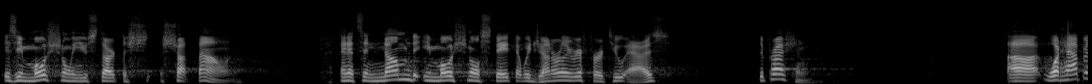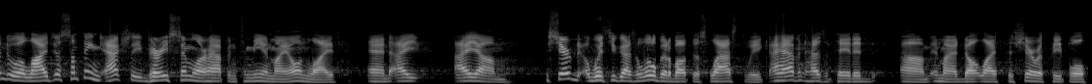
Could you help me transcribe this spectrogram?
is emotionally you start to sh- shut down. And it's a numbed emotional state that we generally refer to as depression. Uh, what happened to Elijah, something actually very similar happened to me in my own life. And I, I um, shared with you guys a little bit about this last week. I haven't hesitated um, in my adult life to share with people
